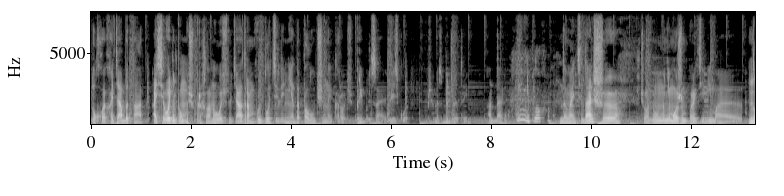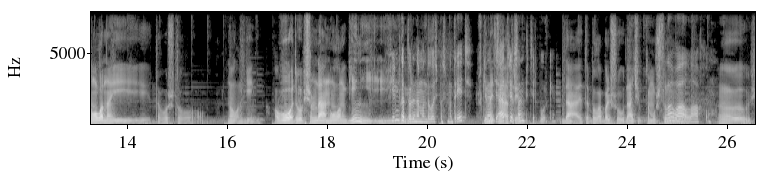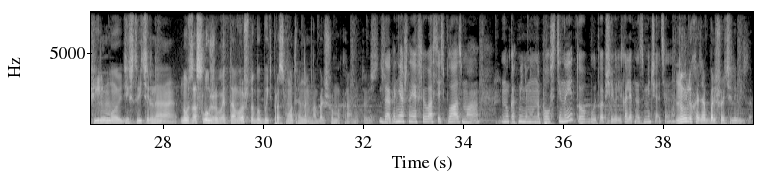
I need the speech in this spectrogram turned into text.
Ну, хотя бы так. А сегодня, по-моему, еще прошла новость, что театрам выплатили недополученные, короче, прибыль за весь год. Общем, из бюджета им отдали. Ну, неплохо. Давайте дальше. Что, ну, мы не можем пройти мимо Нолана и того, что Нолан гений. Вот, в общем, да, Нолан гений. И... Фильм, который нам удалось посмотреть в, кинотеатре, кинотеатре в Санкт-Петербурге. Да, это была большой удача, потому что... Слава ну, Аллаху. Э, фильм действительно, ну, заслуживает того, чтобы быть просмотренным на большом экране. То есть... Да, конечно, если у вас есть плазма ну, как минимум на пол стены, то будет вообще великолепно замечательно. Ну, или хотя бы большой телевизор.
